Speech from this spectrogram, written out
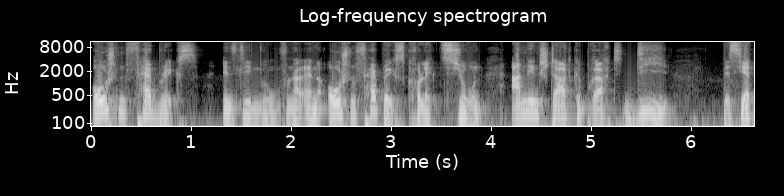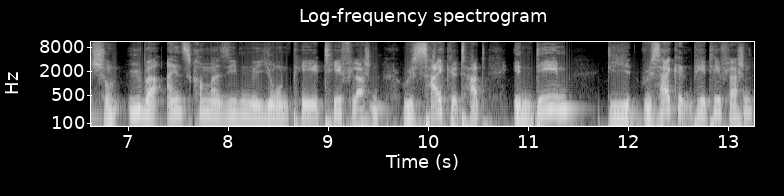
Ocean Fabrics ins Leben gerufen und hat. Eine Ocean Fabrics Kollektion an den Start gebracht, die bis jetzt schon über 1,7 Millionen PET-Flaschen recycelt hat, indem die recycelten PET-Flaschen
